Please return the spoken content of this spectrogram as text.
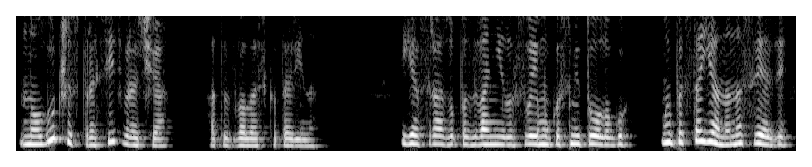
Но лучше спросить врача», — отозвалась Катарина. Я сразу позвонила своему косметологу. Мы постоянно на связи.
